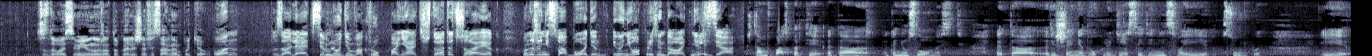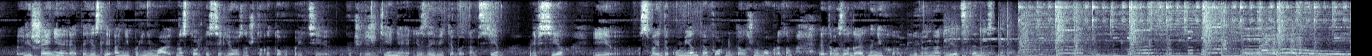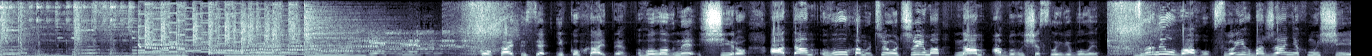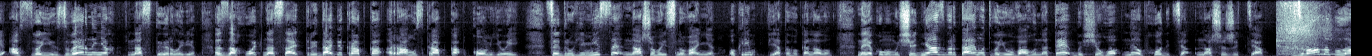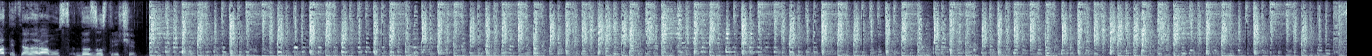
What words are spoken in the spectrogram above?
создавать семью нужно только лишь официальным путем. Он позволяет всем людям вокруг понять, что этот человек, он уже не свободен, и на него претендовать нельзя. Штамп в паспорте это, это не условность. Это решение двух людей соединить свои судьбы. И решение это, если они принимают настолько серьезно, что готовы прийти в учреждение и заявить об этом всем, при всех, и свои документы оформить должным образом, это возлагает на них определенную ответственность. Кохайтеся і кохайте. Головне щиро. А там вухами чи очима нам, аби ви щасливі були. Зверни увагу, в своїх бажаннях ми щирі, а в своїх зверненнях настирливі. Заходь на сайт www.ramus.com.ua. Це друге місце нашого існування, окрім п'ятого каналу, на якому ми щодня звертаємо твою увагу на те, без чого не обходиться наше життя. З вами була Тетяна Рамус. До зустрічі!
